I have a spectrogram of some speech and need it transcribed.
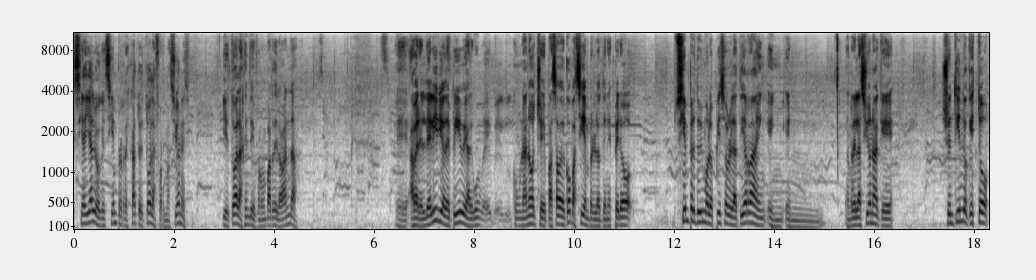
si hay algo que siempre rescato de todas las formaciones y de toda la gente que formó parte de la banda. eh, a ver, el delirio de pibe, algún, eh, eh, con una noche pasado de copa, siempre lo tenés, pero siempre tuvimos los pies sobre la tierra en, en- en- relación a que yo entiendo que esto,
